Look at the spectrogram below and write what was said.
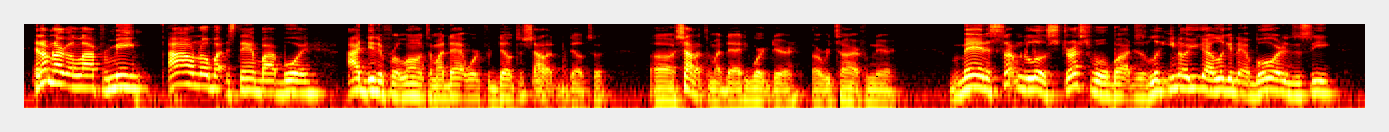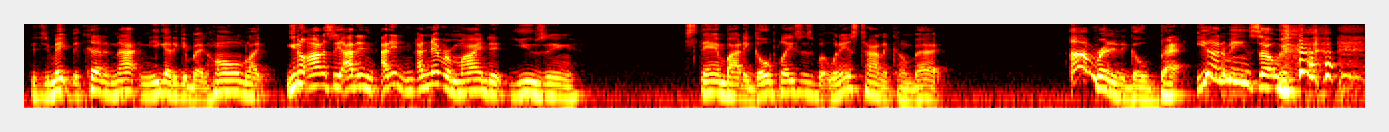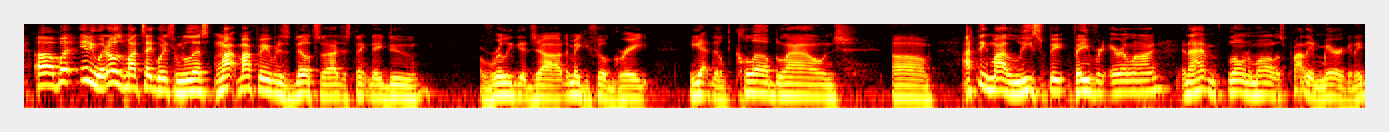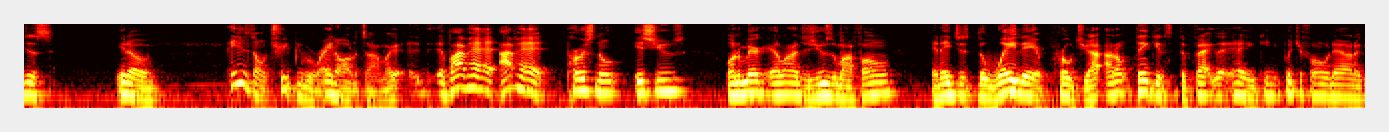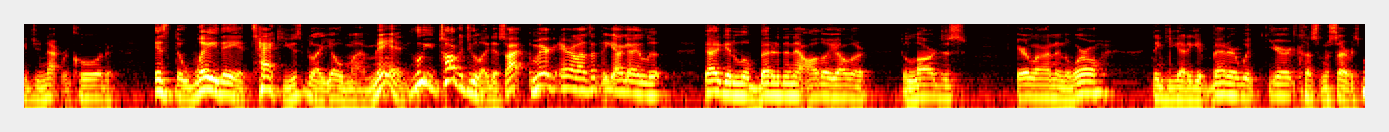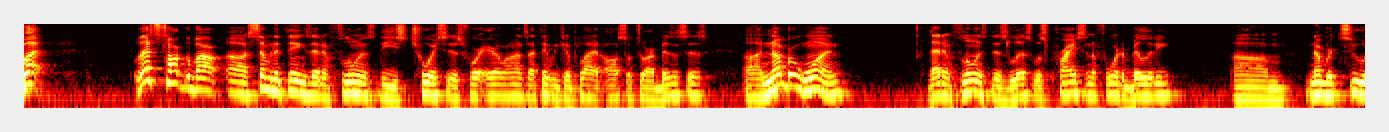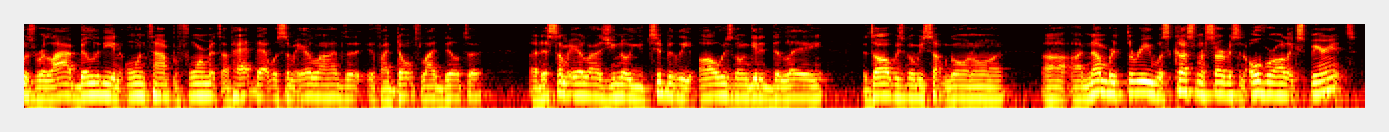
And I'm not gonna lie, for me, I don't know about the standby boy. I did it for a long time. My dad worked for Delta. Shout out to Delta. Uh, shout out to my dad. He worked there, uh, retired from there. But man, it's something a little stressful about just look. You know, you gotta look at that board and just see did you make the cut or not, and you got to get back home. Like you know, honestly, I didn't, I didn't, I never minded using standby to go places, but when it's time to come back, I'm ready to go back. You know what I mean? So, uh, but anyway, those are my takeaways from the list. My, my favorite is Delta. I just think they do a really good job. They make you feel great. You got the club lounge. Um, I think my least fa- favorite airline, and I haven't flown them all, is probably American. They just, you know, they just don't treat people right all the time. Like if I've had I've had personal issues on American Airlines just using my phone, and they just the way they approach you. I, I don't think it's the fact that hey, can you put your phone down or could you not record? It's the way they attack you. It's like, yo, my man, who you talking to like this? So I, American Airlines, I think y'all got to look, y'all get a little better than that. Although y'all are the largest airline in the world, I think you got to get better with your customer service. But Let's talk about uh, some of the things that influence these choices for airlines. I think we can apply it also to our businesses. Uh, number one that influenced this list was price and affordability. Um, number two is reliability and on-time performance. I've had that with some airlines. That if I don't fly Delta, uh, there's some airlines you know you typically always going to get a delay. There's always going to be something going on. Uh, uh, number three was customer service and overall experience.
